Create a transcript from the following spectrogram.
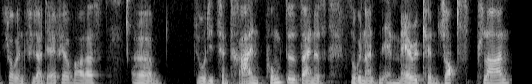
ich glaube in Philadelphia war das, so die zentralen Punkte seines sogenannten American Jobs Plan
